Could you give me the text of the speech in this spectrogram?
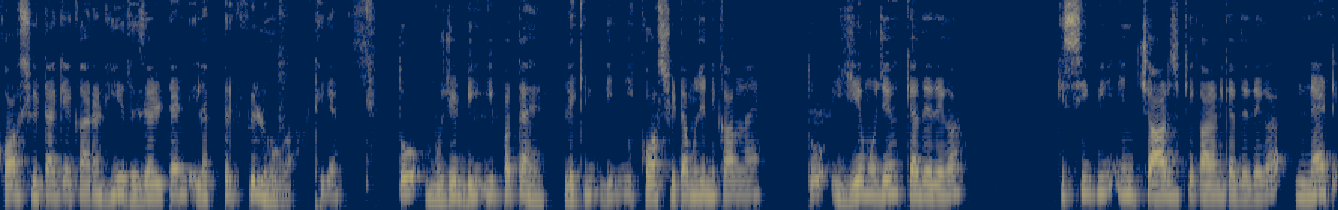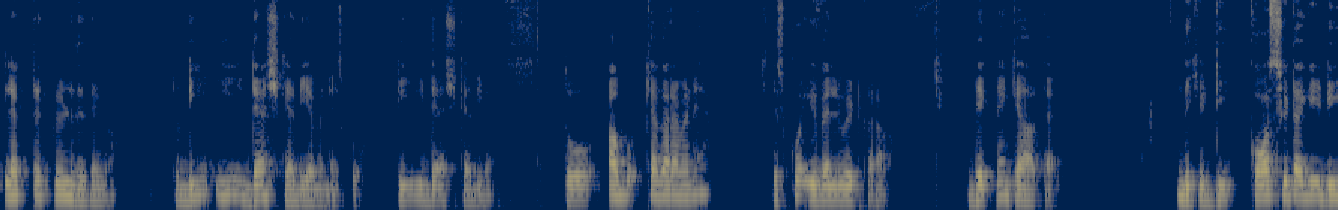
कॉस थीटा के कारण ही रिजल्टेंट इलेक्ट्रिक फ़ील्ड होगा, ठीक है? तो मुझे डी ई पता है, लेकिन डी ई कॉस थीटा मुझे निकालना है तो ये मुझे क्या दे देगा? किसी भी इन चार्ज के कारण क्या दे देगा? नेट इलेक्ट्रिक फ़ील्ड दे देगा। तो डी ई डैश कह दिया मैंने इसको। डी ई डैश कह दिया। तो अब क्या करा मैंने? इसको इवेल्युएट करा। देखते हैं क्या आता है। देखिए डी कॉस थीटा की डी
